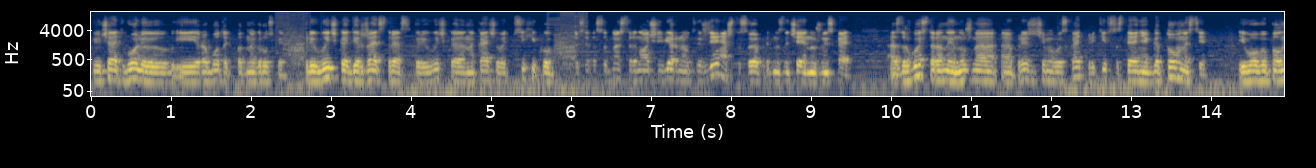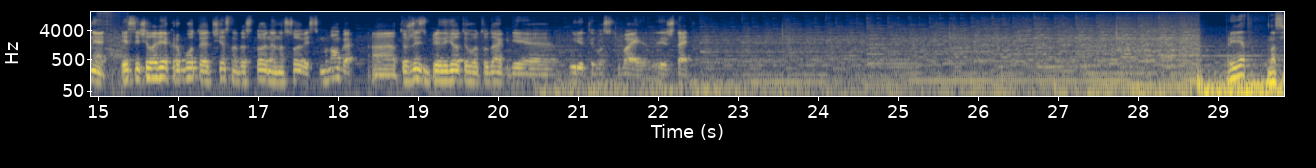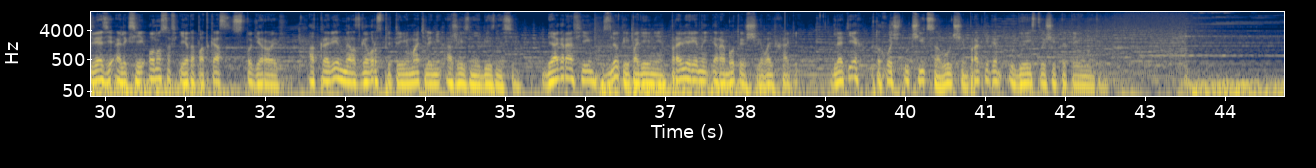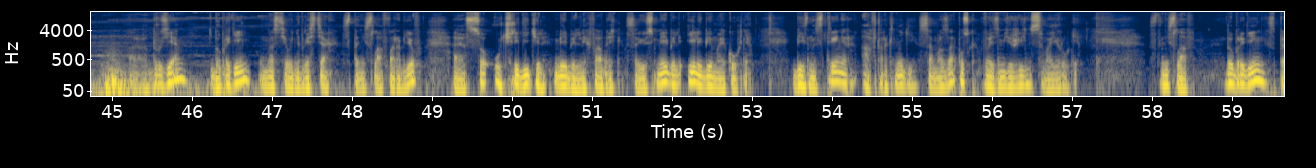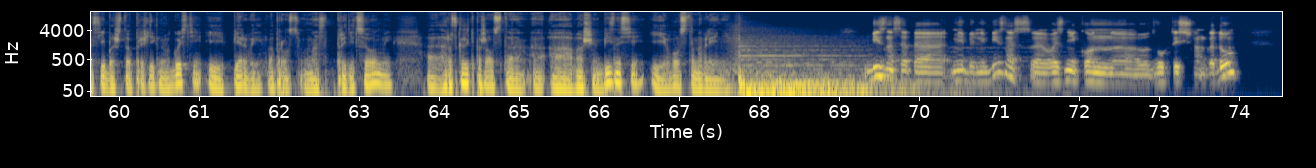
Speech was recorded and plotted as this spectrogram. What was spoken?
включать волю и работать под нагрузкой. Привычка держать стресс, привычка накачивать психику. То есть это, с одной стороны, очень верное утверждение, что свое предназначение нужно искать. А с другой стороны, нужно, э, прежде чем его искать, прийти в состояние готовности его выполнять. Если человек работает честно, достойно, на совесть много, а, то жизнь приведет его туда, где будет его судьба и ждать. Привет, на связи Алексей Оносов и это подкаст «100 героев». Откровенный разговор с предпринимателями о жизни и бизнесе. Биографии, взлеты и падения, проверенные и работающие лайфхаки. Для тех, кто хочет учиться лучшим практикам у действующих предпринимателей. А, друзья, добрый день. У нас сегодня в гостях Станислав Воробьев, э, соучредитель мебельных фабрик «Союз Мебель» и «Любимая кухня». Бизнес-тренер, автор книги «Самозапуск. Возьми жизнь в свои руки». Станислав, Добрый день, спасибо, что пришли к нам в гости. И первый вопрос у нас традиционный. А, расскажите, пожалуйста, о вашем бизнесе и его становлении. Бизнес – это мебельный бизнес. Возник он э, в 2000 году.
